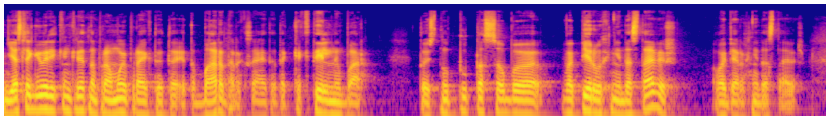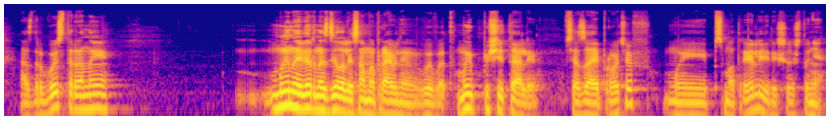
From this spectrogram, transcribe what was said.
Если говорить конкретно про мой проект, это, это бар Darkside, это коктейльный бар. То есть, ну, тут особо, во-первых, не доставишь, во-первых, не доставишь, а с другой стороны, мы, наверное, сделали самый правильный вывод. Мы посчитали все за и против, мы посмотрели и решили, что не,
